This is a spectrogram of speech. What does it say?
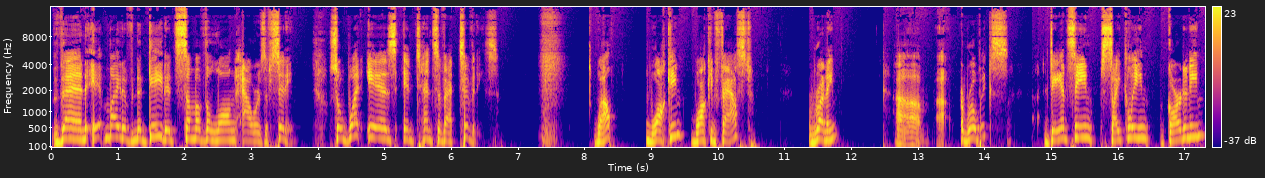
then it might have negated some of the long hours of sitting. So what is intensive activities? Well, walking, walking fast, running, um, uh, aerobics, dancing, cycling, gardening,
